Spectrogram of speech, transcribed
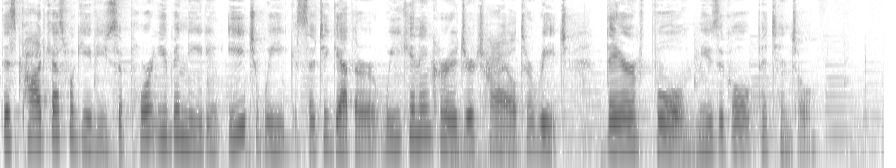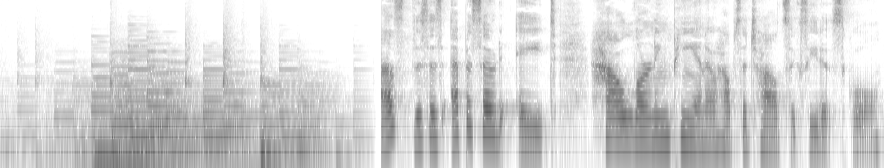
This podcast will give you support you've been needing each week so together we can encourage your child to reach their full musical potential. This is episode 8 How Learning Piano Helps a Child Succeed at School.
